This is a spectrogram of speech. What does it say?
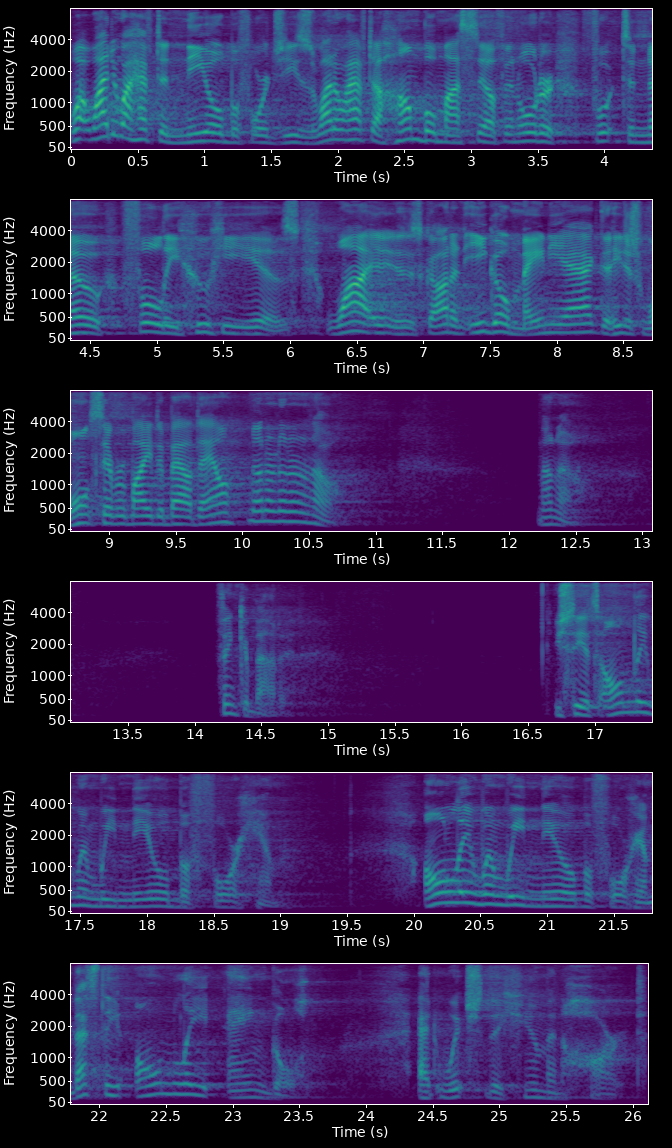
Why, why, do I have to kneel before Jesus? Why do I have to humble myself in order for, to know fully who He is? Why is God an egomaniac that He just wants everybody to bow down? No, no, no, no, no. No, no. Think about it. You see, it's only when we kneel before Him, only when we kneel before Him, that's the only angle at which the human heart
